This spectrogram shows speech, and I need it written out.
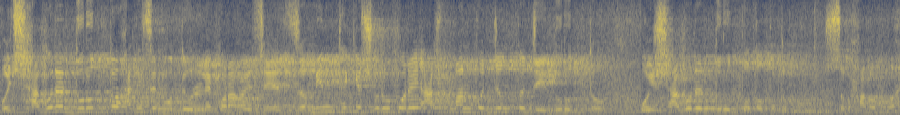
ওই সাগরের দূরত্ব হাদিসের মধ্যে উল্লেখ করা হয়েছে, জমিন থেকে শুরু করে আসমান পর্যন্ত যে দূরত্ব, ওই সাগরের দূরত্ব ততটুকু। সুবহানাল্লাহ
